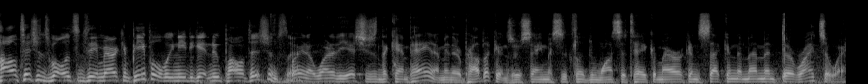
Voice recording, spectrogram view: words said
politicians won't listen to the American people, we need to get new politicians there. Well, you know, one of the issues in the campaign, I mean, the Republicans are saying Mrs. Clinton wants to take Americans' Second Amendment uh, rights away.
